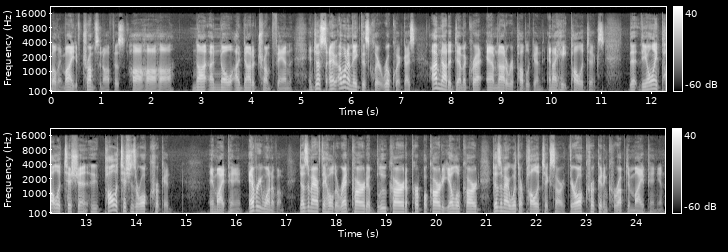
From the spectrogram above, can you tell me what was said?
Well, they might if Trump's in office. Ha ha ha. Not a no, I'm not a Trump fan. And just I, I want to make this clear real quick, guys. I'm not a Democrat and I'm not a Republican, and I hate politics. The the only politician politicians are all crooked, in my opinion. Every one of them. Doesn't matter if they hold a red card, a blue card, a purple card, a yellow card. Doesn't matter what their politics are. They're all crooked and corrupt, in my opinion.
